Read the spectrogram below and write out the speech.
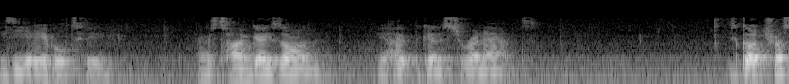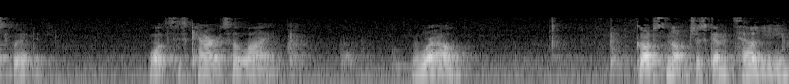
Is he able to? And as time goes on, your hope begins to run out. Is God trustworthy? What's his character like? Well, God's not just going to tell you,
